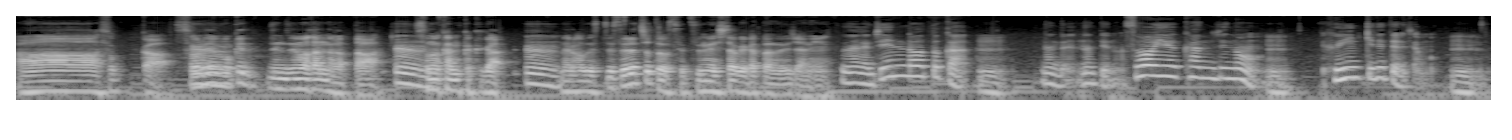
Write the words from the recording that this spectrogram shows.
あーそっか。それうん僕全然分かんなかったわ、うん。その感覚が。うん、なるほど。でそれちょっと説明した方がよかったんだねじゃあね。なんか人狼とかうん。なんだなんていうの？そういう感じのうん雰囲気出てるじゃんもう。うん。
